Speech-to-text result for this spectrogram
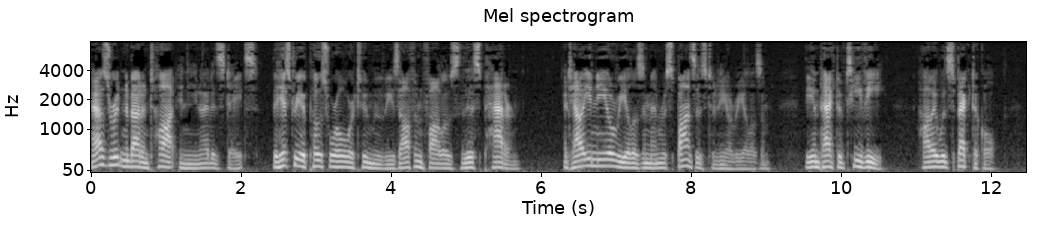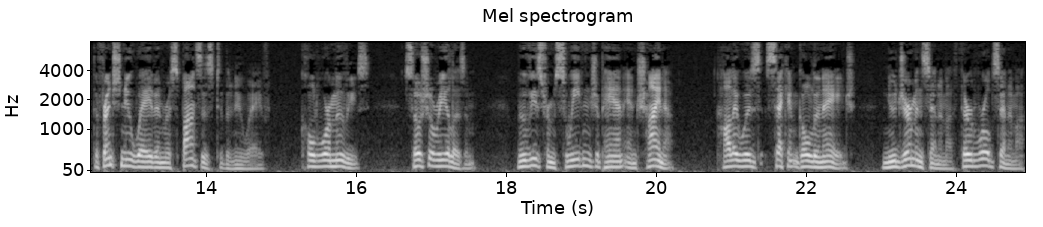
As written about and taught in the United States, the history of post World War II movies often follows this pattern Italian neorealism and responses to neorealism, the impact of TV, Hollywood spectacle, the French New Wave and responses to the New Wave, Cold War movies, social realism, movies from Sweden, Japan, and China, Hollywood's second golden age, New German cinema, Third World cinema,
